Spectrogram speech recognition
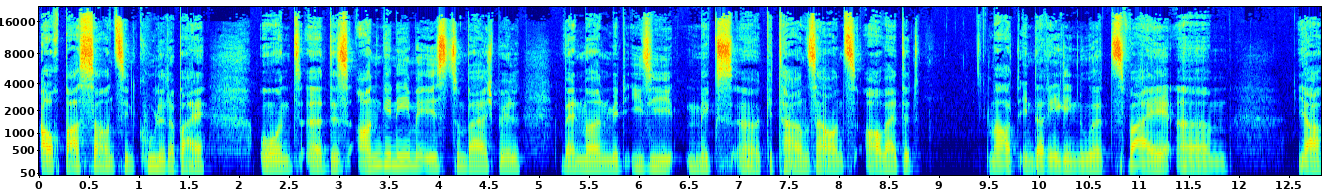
Auch Bass-Sounds sind coole dabei. Und äh, das Angenehme ist zum Beispiel, wenn man mit Easy Mix äh, Gitarrensounds arbeitet, man hat in der Regel nur zwei ähm, ja,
